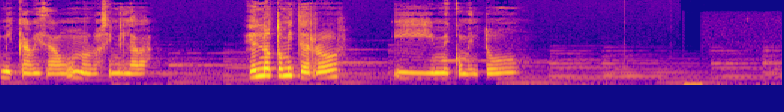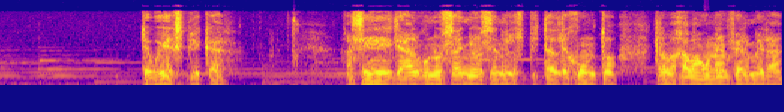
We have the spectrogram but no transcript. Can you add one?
Mi cabeza aún no lo asimilaba. Él notó mi terror y me comentó voy a explicar. Hace ya algunos años en el hospital de Junto trabajaba una enfermera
